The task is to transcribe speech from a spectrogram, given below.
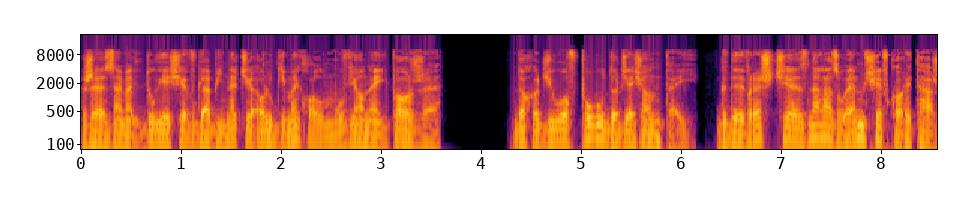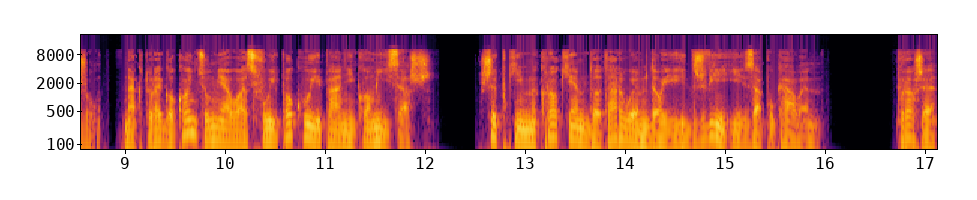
że zamelduje się w gabinecie Olgi Mech o umówionej porze. Dochodziło w pół do dziesiątej, gdy wreszcie znalazłem się w korytarzu, na którego końcu miała swój pokój pani komisarz. Szybkim krokiem dotarłem do jej drzwi i zapukałem. Proszę,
